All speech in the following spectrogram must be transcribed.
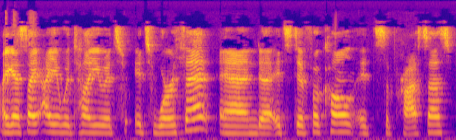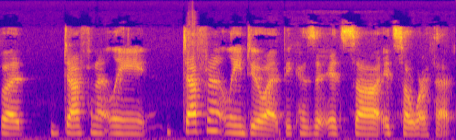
I guess I, I, would tell you it's it's worth it and uh, it's difficult. It's a process, but definitely definitely do it because it's uh, it's so worth it.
